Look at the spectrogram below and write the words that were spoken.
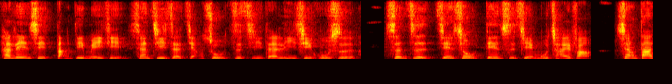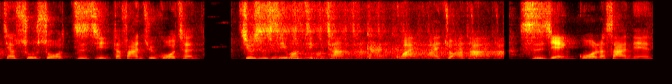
他联系当地媒体，向记者讲述自己的离奇故事。甚至接受电视节目采访，向大家诉说自己的犯罪过程，就是希望警察赶快来抓他。时间过了三年，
